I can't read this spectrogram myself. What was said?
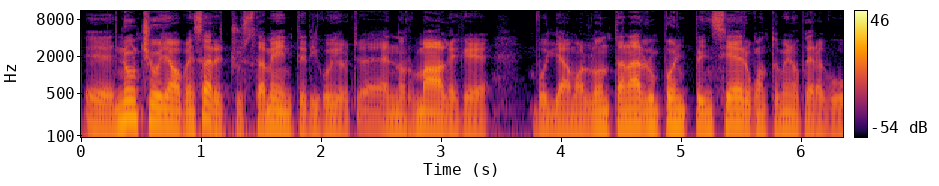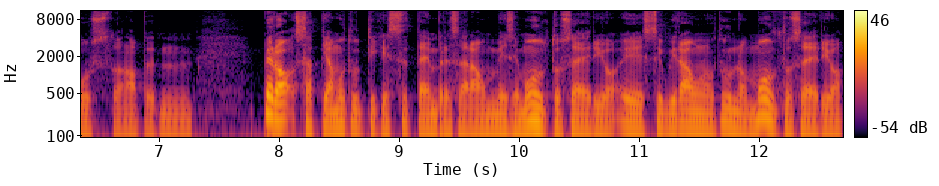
Eh, non ci vogliamo pensare, giustamente, dico io, cioè, è normale che vogliamo allontanare un po' il pensiero, quantomeno per agosto, no? Per- mh, però sappiamo tutti che settembre sarà un mese molto serio e seguirà un autunno molto serio.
